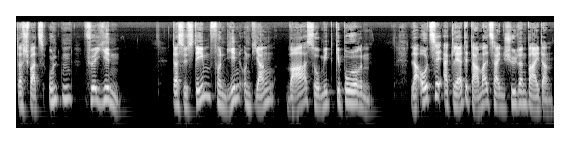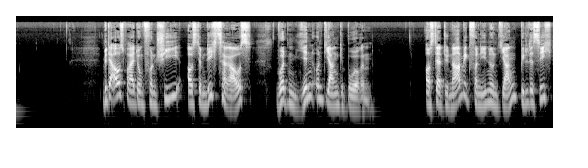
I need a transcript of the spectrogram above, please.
das Schwarz unten für Yin. Das System von Yin und Yang war somit geboren. Laoze erklärte damals seinen Schülern weiter. Mit der Ausbreitung von Qi aus dem Nichts heraus wurden Yin und Yang geboren. Aus der Dynamik von Yin und Yang bildet sich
